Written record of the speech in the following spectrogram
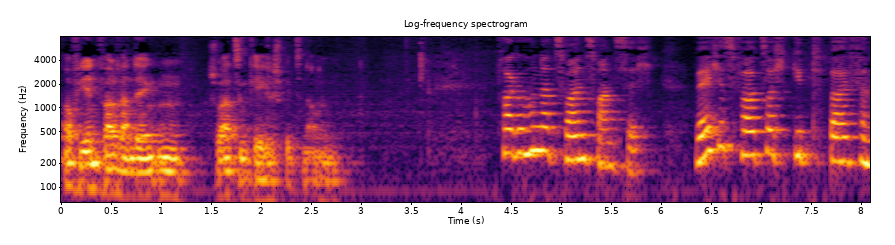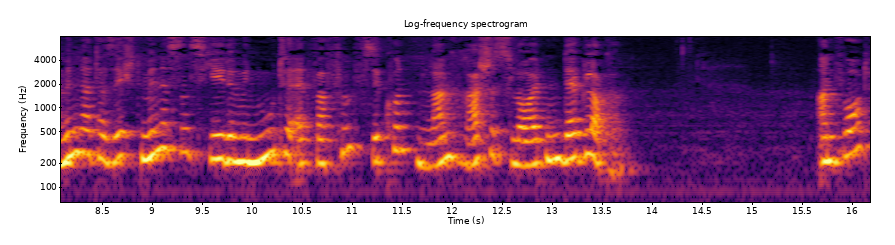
Auf jeden Fall dran denken, schwarzen Kegelspitzen nach unten. Frage 122. Welches Fahrzeug gibt bei verminderter Sicht mindestens jede Minute etwa fünf Sekunden lang rasches Läuten der Glocke? Antwort.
